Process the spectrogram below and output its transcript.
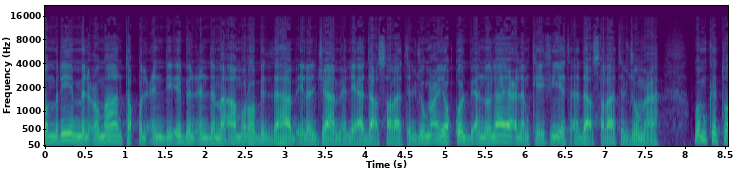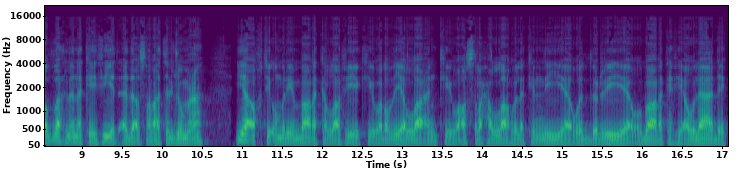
أم ريم من عمان تقول عندي ابن عندما آمره بالذهاب إلى الجامع لأداء صلاة الجمعة يقول بأنه لا يعلم كيفية أداء صلاة الجمعة. ممكن توضح لنا كيفية أداء صلاة الجمعة؟ يا أختي أم ريم بارك الله فيك ورضي الله عنك وأصلح الله لك النية والذرية وبارك في أولادك.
